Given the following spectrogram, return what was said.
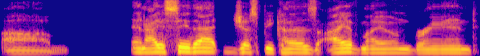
Um, and I say that just because I have my own brand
